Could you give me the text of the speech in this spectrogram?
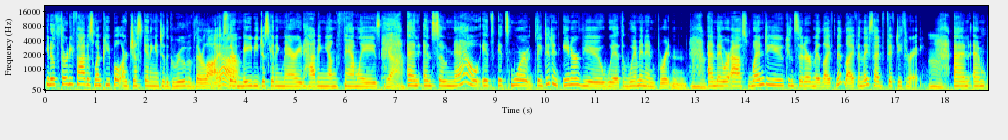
you know, 35 is when people are just getting into the groove of their lives. Yeah. They're maybe just getting married, having young families. Yeah. And and so now it's it's more they did an interview with women in Britain Mm-hmm. and they were asked when do you consider midlife midlife and they said 53. Mm. And and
